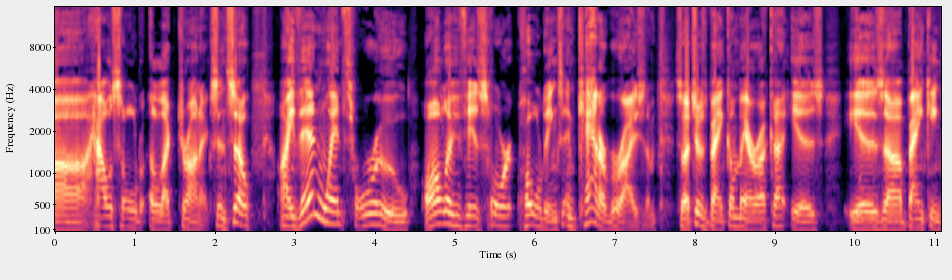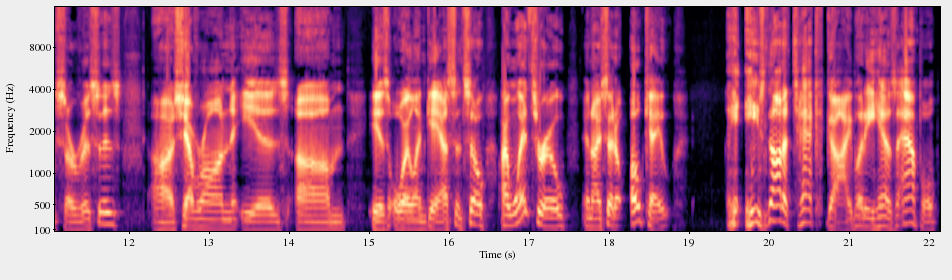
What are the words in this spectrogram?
uh, household electronics. And so I then went through all of his holdings and categorized them, such as Bank America is is uh, banking services. Uh, Chevron is um, is oil and gas, and so I went through and I said, okay, he's not a tech guy, but he has Apple.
